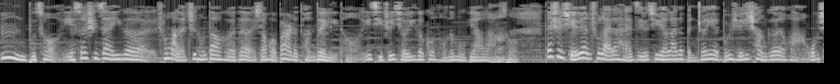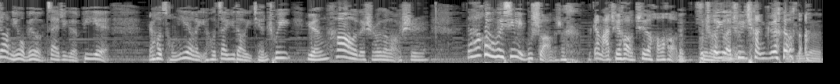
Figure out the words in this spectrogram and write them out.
嗯，不错，也算是在一个充满了志同道合的小伙伴的团队里头，一起追求一个共同的目标了啊。没错。但是学院出来的孩子，尤其原来的本专业不是学习唱歌的话，我不知道你有没有在这个毕业，然后从业了以后再遇到以前吹元号的时候的老师。那他会不会心里不爽？说 干嘛吹号吹的好好的，不吹了，出去唱歌。我觉得，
